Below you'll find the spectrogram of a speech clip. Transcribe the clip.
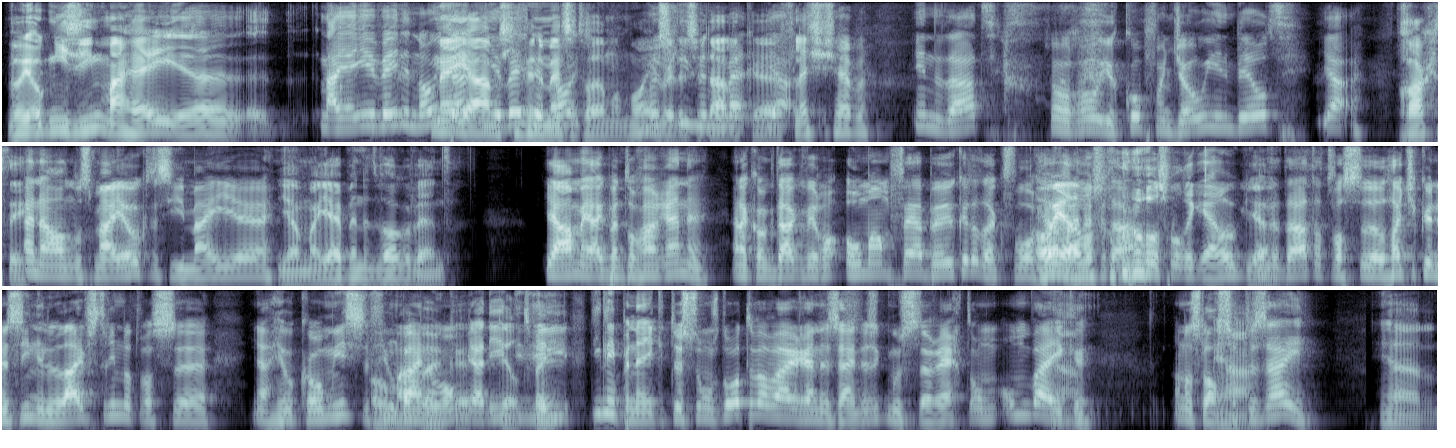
Wil je ook niet zien, maar hey... eh, Nou ja, je weet het nooit. nee, hè? ja, je misschien vinden mensen nooit. het wel helemaal mooi. Misschien willen ze dadelijk eh, ja. flesjes hebben. Inderdaad. Zo'n rode kop van Joey in beeld. Ja. Prachtig. En anders mij ook. Dan zie je mij... eh, Ja, maar jij bent het wel gewend. Ja, maar ja, ik ben toch aan rennen. En dan kan ik daar weer een oma omverbeuken. Dat had ik vorig Oh jaar ja, dat was, gedaan. dat was vorig jaar ook, ja. Inderdaad, dat, was, eh, dat had je kunnen zien in de livestream. Dat was ja, heel komisch. Viel Oma bijna Beuken, om. Ja, die, die, die, die liep in één keer tussen ons door terwijl wij rennen zijn. Dus ik moest er recht om, omwijken. Anders lag ze Ja. op de zij. Ja, dat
